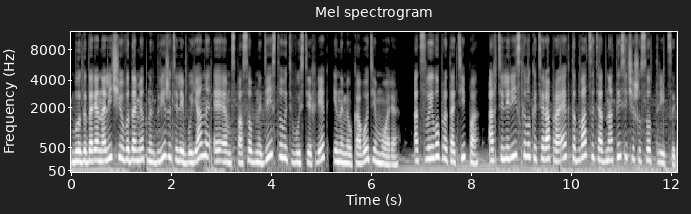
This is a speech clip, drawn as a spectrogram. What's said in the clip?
Благодаря наличию водометных движителей «Буяны-ЭМ» способны действовать в устьях рек и на мелководье моря. От своего прототипа, артиллерийского катера проекта 21630,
